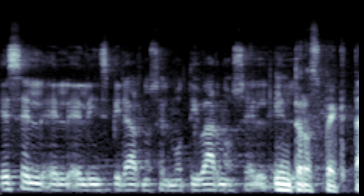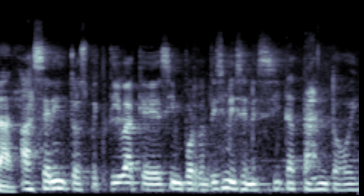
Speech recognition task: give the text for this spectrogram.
es el, inspirarnos, el motivarnos, el, introspectar. Hacer introspectiva que es importantísima y se necesita tanto hoy.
